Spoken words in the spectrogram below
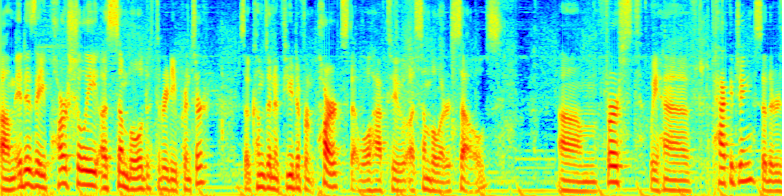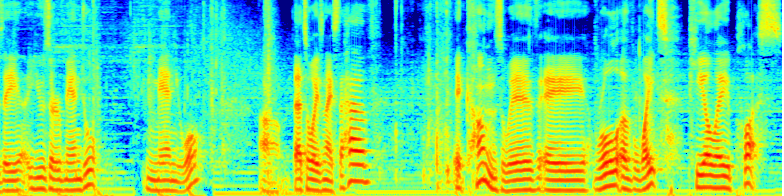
Um, it is a partially assembled 3D printer. So it comes in a few different parts that we'll have to assemble ourselves. Um, first, we have packaging. So there's a user manual. manual. Um, that's always nice to have. It comes with a roll of white PLA Plus,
